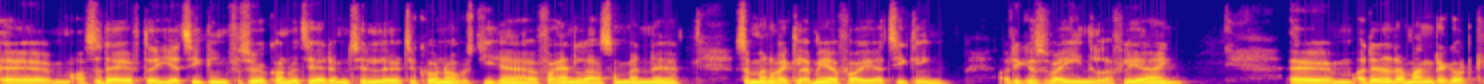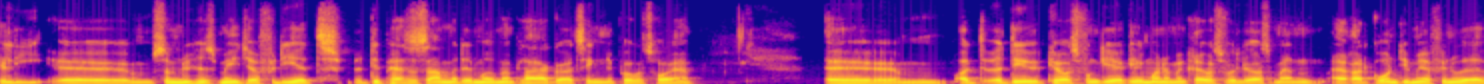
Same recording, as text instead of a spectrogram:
Øhm, og så derefter i artiklen forsøge at konvertere dem til, øh, til kunder hos de her forhandlere, som man, øh, som man reklamerer for i artiklen. Og det kan så være en eller flere, ikke? Øhm, og den er der mange, der godt kan lide øh, som nyhedsmedier, fordi at det passer sammen med den måde, man plejer at gøre tingene på, tror jeg. Øhm, og det kan også fungere glimrende, men kræver selvfølgelig også, at man er ret grundig med at finde ud af,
